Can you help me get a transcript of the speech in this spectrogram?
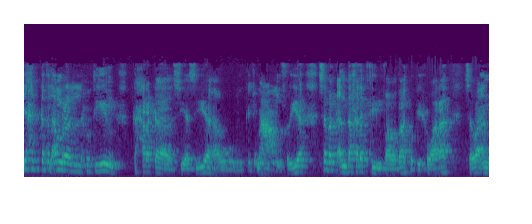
هي حقيقة الأمر الحوثيين كحركة سياسية أو كجماعة عنصرية سبق أن دخلت في مفاوضات وفي حوارات سواء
